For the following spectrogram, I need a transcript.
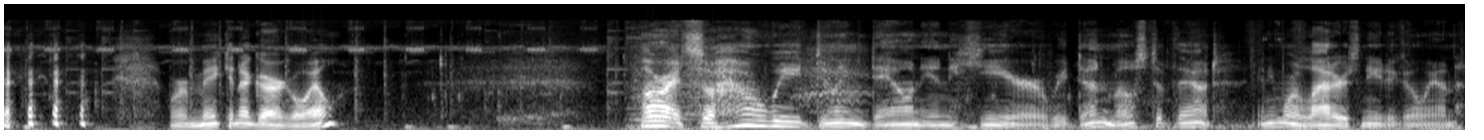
We're making a gargoyle. Alright, so how are we doing down in here? we done most of that? Any more ladders need to go in? I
